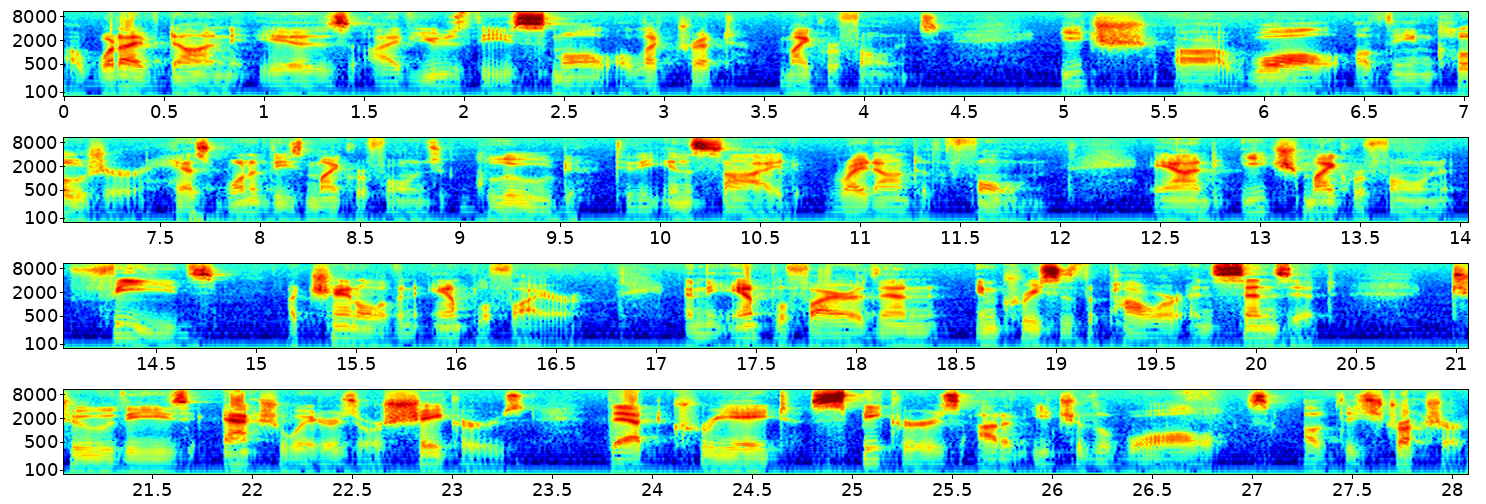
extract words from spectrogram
uh, what I've done is I've used these small electret microphones. Each uh, wall of the enclosure has one of these microphones glued to the inside right onto the foam. And each microphone feeds a channel of an amplifier. And the amplifier then increases the power and sends it to these actuators or shakers that create speakers out of each of the walls of the structure,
